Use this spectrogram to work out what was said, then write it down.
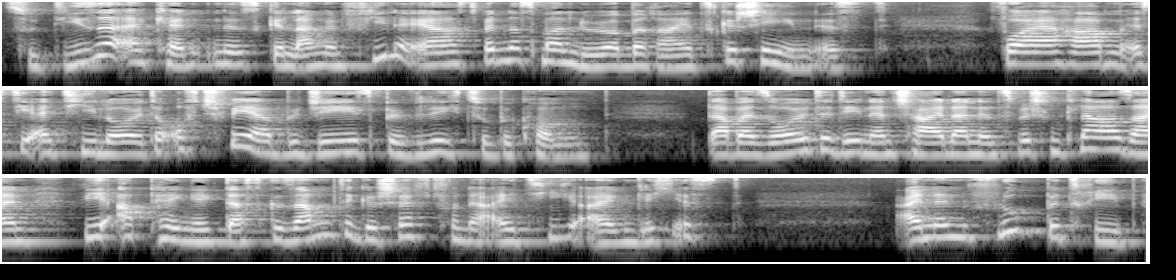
Zu dieser Erkenntnis gelangen viele erst, wenn das Malheur bereits geschehen ist. Vorher haben es die IT-Leute oft schwer, Budgets bewilligt zu bekommen. Dabei sollte den Entscheidern inzwischen klar sein, wie abhängig das gesamte Geschäft von der IT eigentlich ist. Einen Flugbetrieb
